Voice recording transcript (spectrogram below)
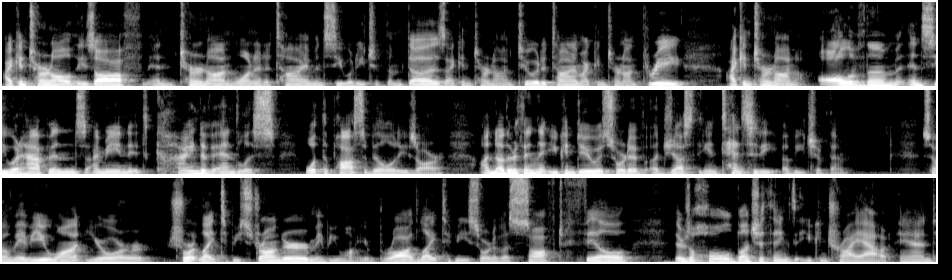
I can turn all of these off and turn on one at a time and see what each of them does. I can turn on two at a time. I can turn on three. I can turn on all of them and see what happens. I mean, it's kind of endless what the possibilities are. Another thing that you can do is sort of adjust the intensity of each of them. So maybe you want your short light to be stronger, maybe you want your broad light to be sort of a soft fill there's a whole bunch of things that you can try out. And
